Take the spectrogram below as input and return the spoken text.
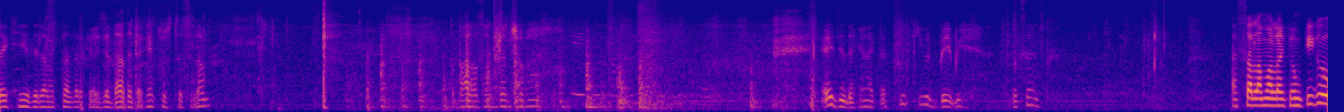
দেখিয়ে দিলাম আপনাদেরকে, ওই যে দাদাটাকে খুঁজতেছিলাম। ভালো থাকবেন সবাই। এই যে দেখেন একটা কি কিউট বেবি দেখছেন? আসসালামু আলাইকুম কি গো?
